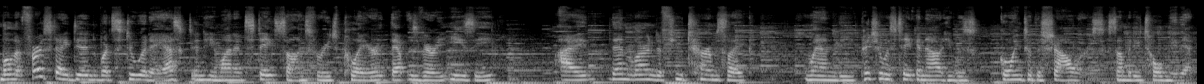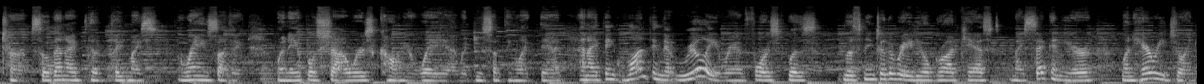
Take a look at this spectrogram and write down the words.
Well, at first I did what Stu had asked, and he wanted state songs for each player. That was very easy. I then learned a few terms like when the pitcher was taken out, he was going to the showers. Somebody told me that term. So then I played my range something. When April showers come your way, I would do something like that. And I think one thing that really reinforced was listening to the radio broadcast my second year when Harry joined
